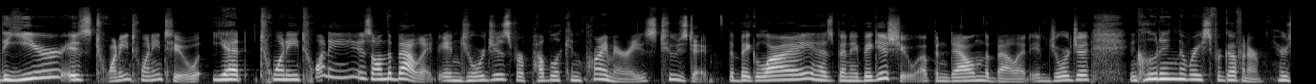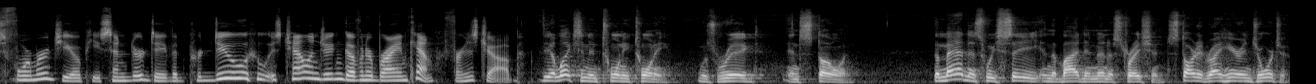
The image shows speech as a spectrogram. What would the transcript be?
The year is 2022, yet 2020 is on the ballot in Georgia's Republican primaries Tuesday. The big lie has been a big issue up and down the ballot in Georgia, including the race for governor. Here's former GOP Senator David Perdue, who is challenging Governor Brian Kemp for his job. The election in 2020 was rigged and stolen. The madness we see in the Biden administration started right here in Georgia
